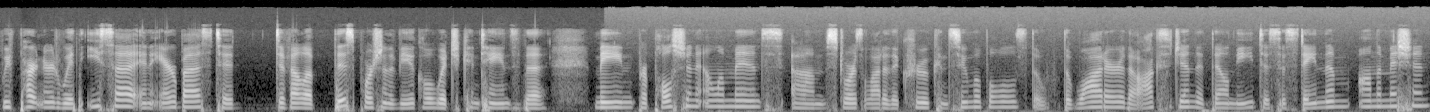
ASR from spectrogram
we've partnered with ESA and Airbus to develop this portion of the vehicle, which contains the main propulsion elements, um, stores a lot of the crew consumables, the, the water, the oxygen that they'll need to sustain them on the mission.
